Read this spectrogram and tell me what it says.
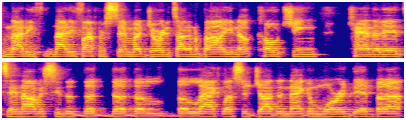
90, 95% majority talking about, you know, coaching candidates and obviously the the the the, the lackluster job that Nagamura did. But uh,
